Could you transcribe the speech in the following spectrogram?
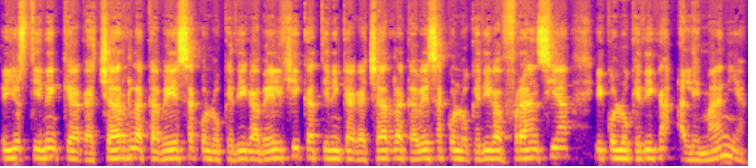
Ellos tienen que agachar la cabeza con lo que diga Bélgica, tienen que agachar la cabeza con lo que diga Francia y con lo que diga Alemania.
